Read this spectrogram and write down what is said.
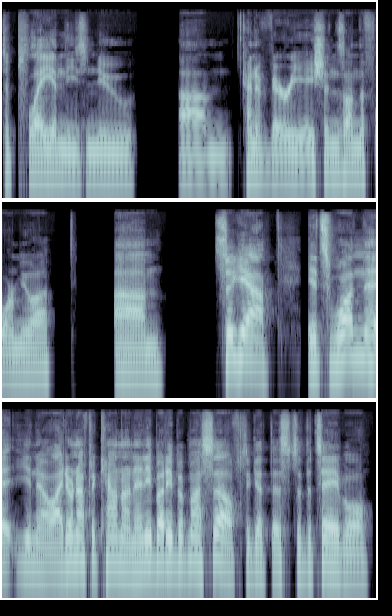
to play in these new um, kind of variations on the formula. Um, so yeah, it's one that you know I don't have to count on anybody but myself to get this to the table.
